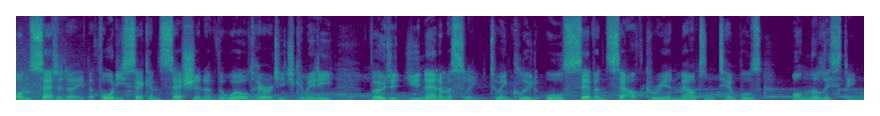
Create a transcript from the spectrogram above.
On Saturday, the 42nd session of the World Heritage Committee voted unanimously to include all seven South Korean mountain temples on the listing.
